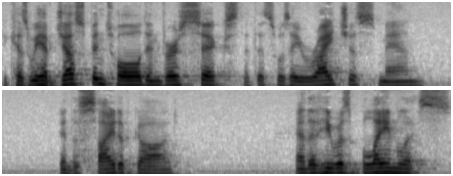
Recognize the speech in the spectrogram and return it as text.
because we have just been told in verse 6 that this was a righteous man in the sight of God and that he was blameless.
